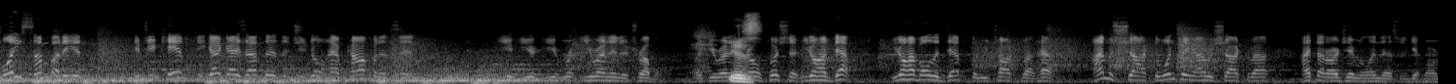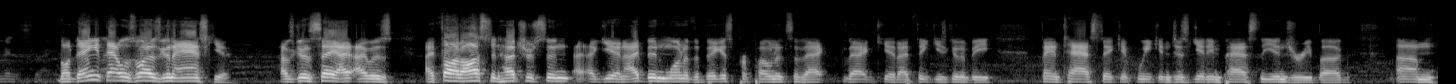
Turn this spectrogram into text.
play somebody, and if you can't, you got guys out there that you don't have confidence in, you you, you, you run into trouble. Like you run into Is, pushing it. You don't have depth. You don't have all the depth that we talked about having. I'm a shocked. The one thing I was shocked about, I thought RJ Melendez would get more minutes tonight. Well, dang it, that was what I was going to ask you. I was going to say I, I, was I thought Austin Hutcherson again. I've been one of the biggest proponents of that that kid. I think he's going to be fantastic if we can just get him past the injury bug. Um,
